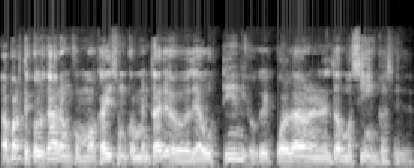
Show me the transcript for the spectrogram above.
Aparte colgaron, como acá hizo un comentario de Agustín, dijo que colgaron en el tomo 5. Así.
